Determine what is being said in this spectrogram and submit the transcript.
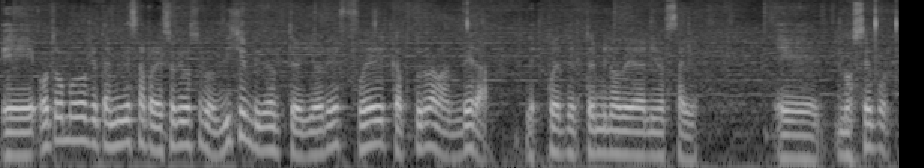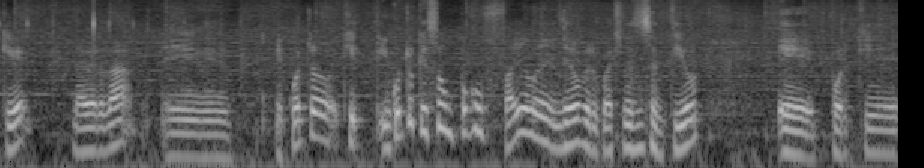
Eh, otro modo que también desapareció, que no se lo dije en videos anteriores, fue captura bandera, después del término de aniversario. Eh, no sé por qué, la verdad. Eh, encuentro, que, encuentro que eso es un poco un fallo de, de Overwatch en ese sentido, porque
